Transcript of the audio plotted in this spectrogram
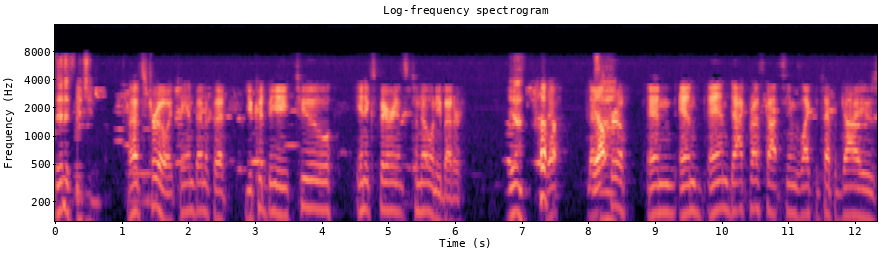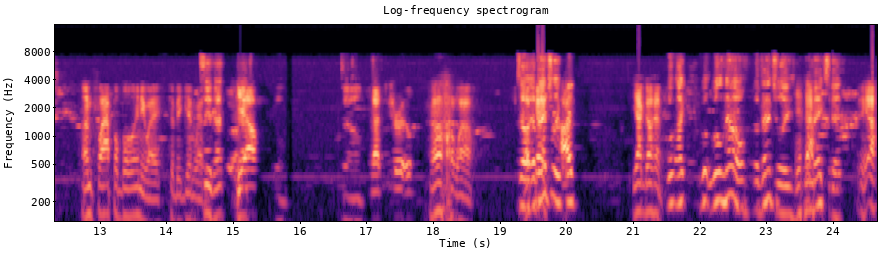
benefit you? That's true. It can benefit. You could be too inexperienced to know any better. Yeah. Yep. That's Yep. true. And and and Dak Prescott seems like the type of guy who's unflappable anyway to begin with. See that? Yeah. So, That's true. Oh wow. so Okay, eventually, I- Yeah, go ahead. we'll, like, we'll, we'll know eventually Yeah. who makes it. Yeah.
